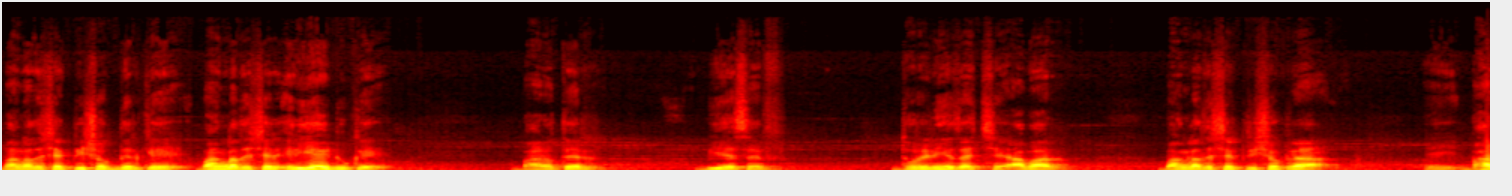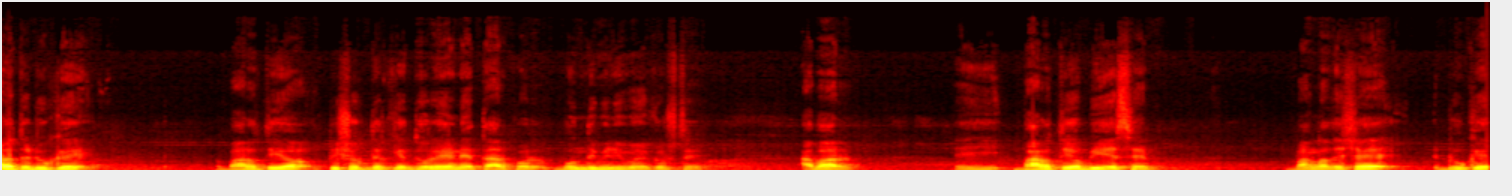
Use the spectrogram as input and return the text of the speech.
বাংলাদেশের কৃষকদেরকে বাংলাদেশের এরিয়ায় ঢুকে ভারতের বিএসএফ ধরে নিয়ে যাচ্ছে, আবার বাংলাদেশের কৃষকরা এই ভারতে ঢুকে ভারতীয় কৃষকদেরকে ধরে এনে তারপর বন্দি বিনিময় করছে। আবার এই ভারতীয় বিএসএফ বাংলাদেশে ঢুকে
